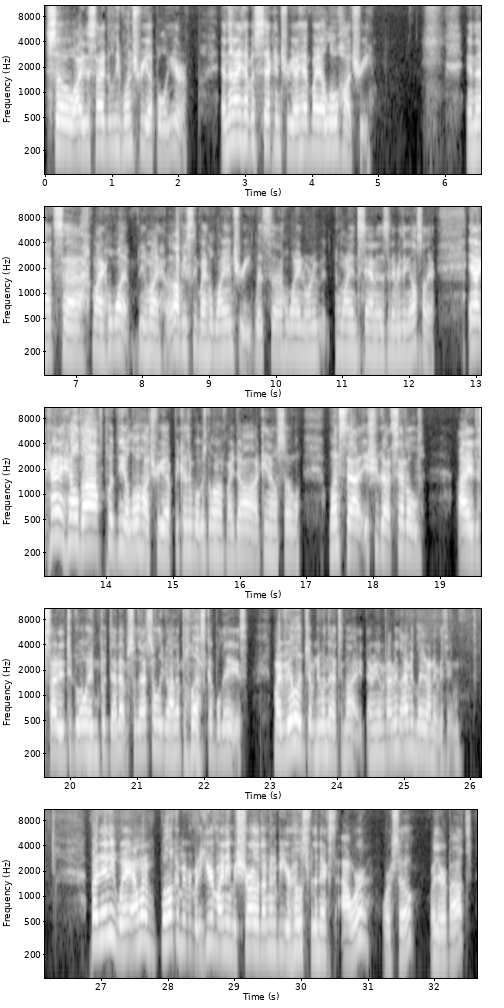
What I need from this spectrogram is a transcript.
So I decided to leave one tree up all year. And then I have a second tree. I have my aloha tree. And that's uh, my Hawaii, you know, my obviously my Hawaiian tree with uh, Hawaiian ornament, Hawaiian Santas and everything else on there. And I kind of held off putting the aloha tree up because of what was going on with my dog, you know. So once that issue got settled, I decided to go ahead and put that up. So that's only gone up the last couple days. My village, I'm doing that tonight. I mean, I've been I've been late on everything. But anyway, I want to welcome everybody here. My name is Charlotte. I'm going to be your host for the next hour or so, or thereabouts.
